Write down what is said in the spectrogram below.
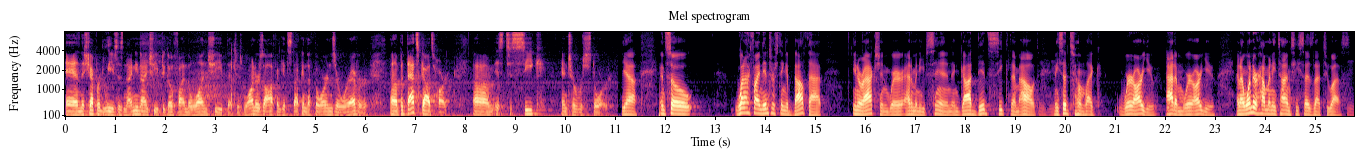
and the shepherd leaves his 99 sheep to go find the one sheep that just wanders off and gets stuck in the thorns or wherever. Uh, but that's God's heart, um, is to seek and to restore. Yeah. And so, what I find interesting about that interaction where Adam and Eve sinned and God did seek them out, and He said to him, like, Where are you? Adam, where are you? And I wonder how many times He says that to us. Hmm.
